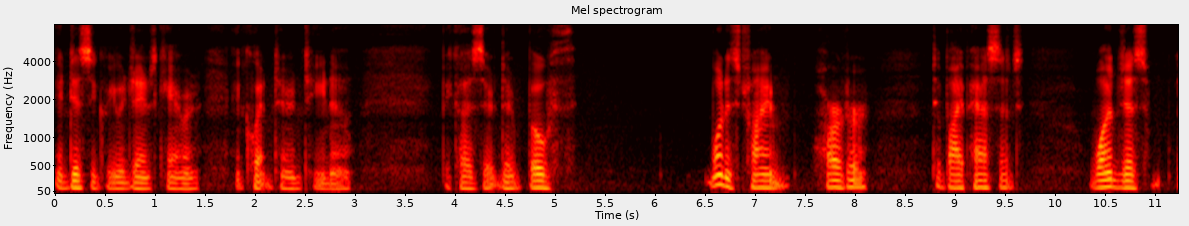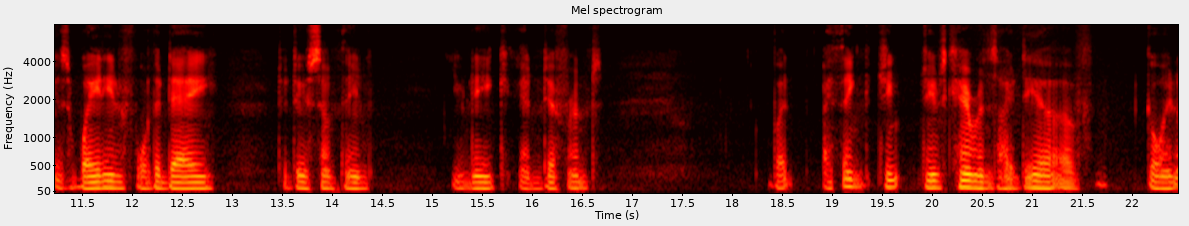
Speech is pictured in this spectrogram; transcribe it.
and disagree with James Cameron and Quentin Tarantino because they're they're both one is trying harder to bypass it. One just is waiting for the day to do something unique and different. But I think James Cameron's idea of going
